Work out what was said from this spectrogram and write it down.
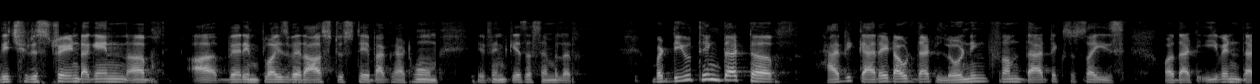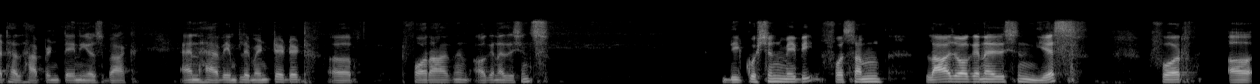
which restrained again, uh, uh, where employees were asked to stay back at home if in case a similar. But do you think that uh, have we carried out that learning from that exercise or that event that has happened 10 years back and have implemented it uh, for our organizations? The question may be for some large organization, yes. For a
